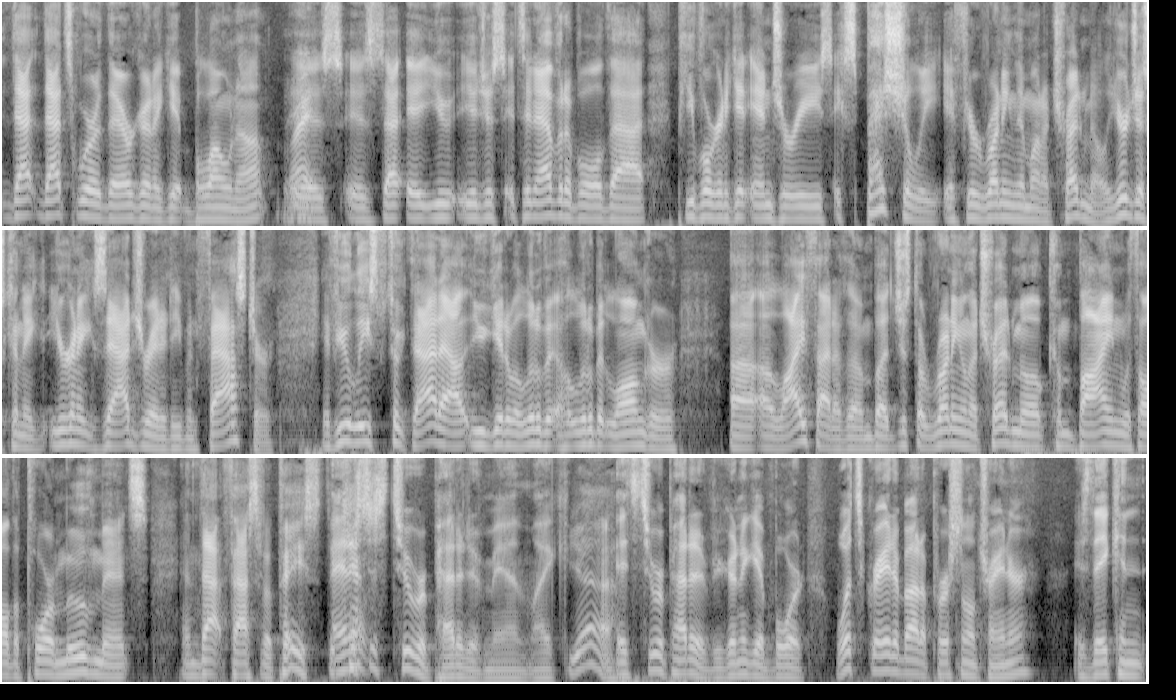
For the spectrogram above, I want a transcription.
that that's where they're going to get blown up Right. is is that it, you you just it's inevitable that people are going to get injuries especially if you're running them on a treadmill you're just going to you're going to exaggerate it even faster if you at least took that out you get a little bit a little bit longer uh, a life out of them but just the running on the treadmill combined with all the poor movements and that fast of a pace and can't- it's just too repetitive, man. Like, Yeah. it's too repetitive. You're going to get bored. What's great about a personal trainer is they can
